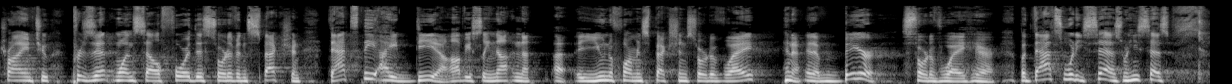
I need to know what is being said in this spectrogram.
trying to present oneself for this sort of inspection. That's the idea, obviously not in a, a uniform inspection sort of way, in a, in a bigger sort of way here. But that's what he says when he says,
